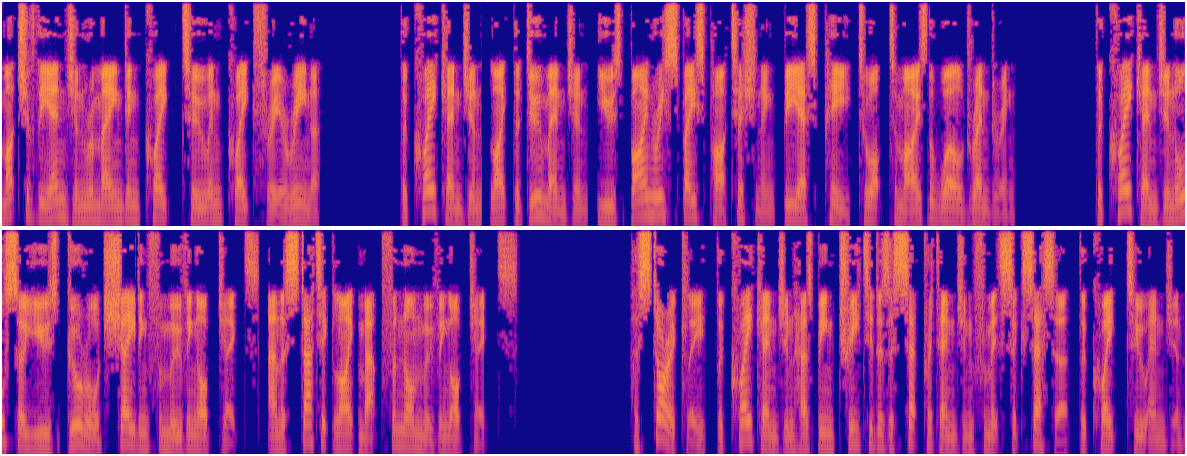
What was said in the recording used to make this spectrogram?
Much of the engine remained in Quake 2 and Quake 3 Arena. The Quake engine, like the Doom engine, used binary space partitioning (BSP) to optimize the world rendering. The Quake engine also used Gouraud shading for moving objects, and a static light map for non-moving objects. Historically, the Quake engine has been treated as a separate engine from its successor, the Quake 2 engine.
